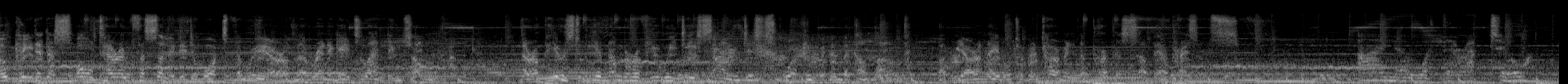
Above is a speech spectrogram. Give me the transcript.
Located a small Terran facility towards the rear of the Renegade's landing zone. There appears to be a number of UED scientists working within the compound, but we are unable to determine the purpose of their presence. I know what they're up to.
